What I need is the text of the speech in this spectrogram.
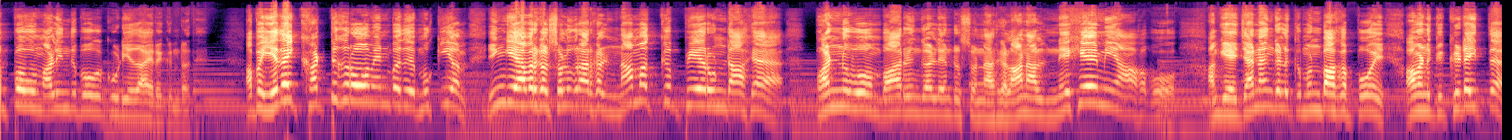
எப்பவும் அழிந்து போகக்கூடியதாக இருக்கின்றது. அப்ப எதை கட்டுகிறோம் என்பது முக்கியம். இங்கே அவர்கள் சொல்லுகிறார்கள் நமக்கு பேருண்டாக பண்ணுவோம் வாருங்கள் என்று சொன்னார்கள். ஆனால் நெகேமியாகவோ அங்கே ஜனங்களுக்கு முன்பாக போய் அவனுக்கு கிடைத்த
